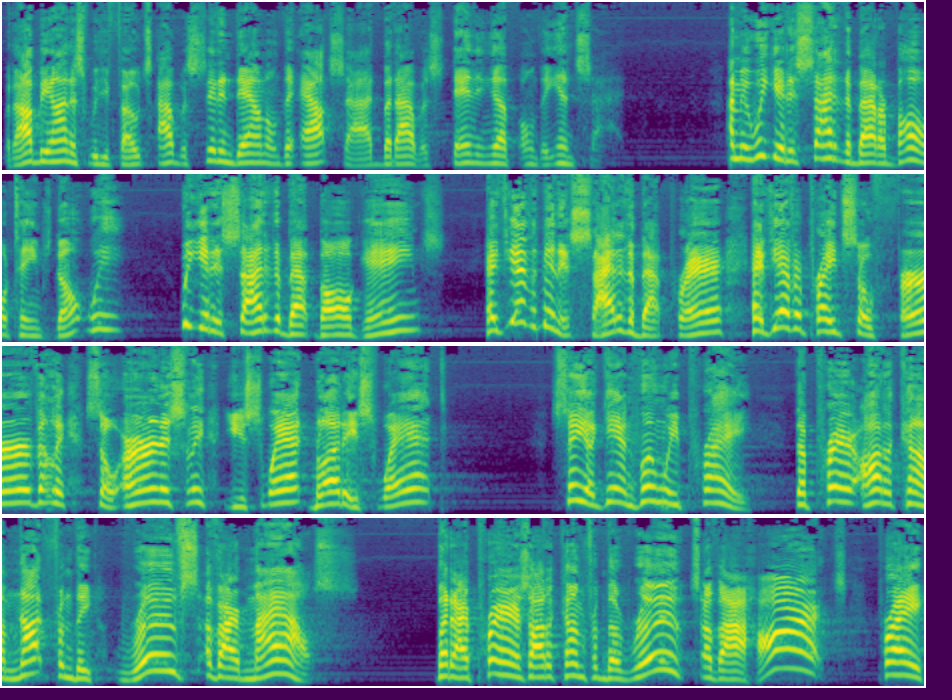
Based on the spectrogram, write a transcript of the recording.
But I'll be honest with you, folks, I was sitting down on the outside, but I was standing up on the inside. I mean, we get excited about our ball teams, don't we? We get excited about ball games. Have you ever been excited about prayer? Have you ever prayed so fervently, so earnestly, you sweat bloody sweat? See, again, when we pray, the prayer ought to come not from the roofs of our mouths, but our prayers ought to come from the roots of our hearts. Pray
